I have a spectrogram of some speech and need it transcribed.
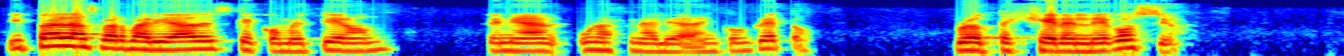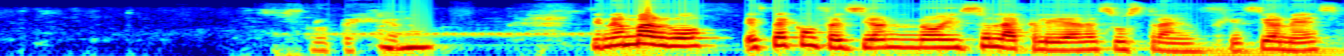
y todas las barbaridades que cometieron tenían una finalidad en concreto, proteger el negocio. Proteger. Sin embargo, esta confesión no hizo la calidad de sus transgresiones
